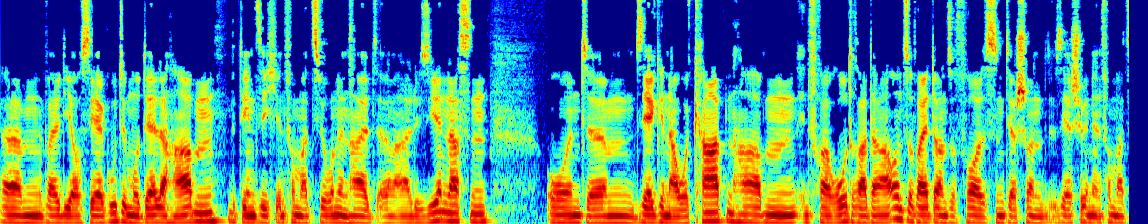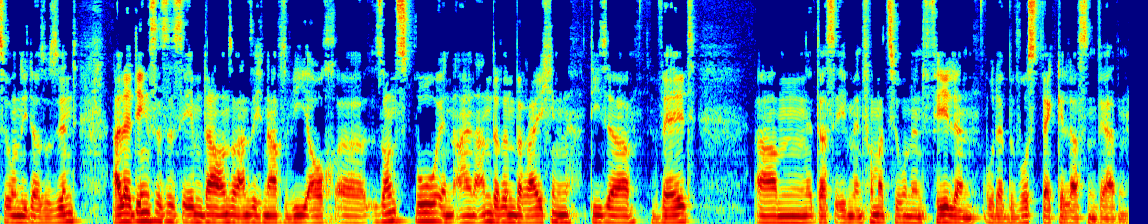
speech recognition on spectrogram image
ähm, weil die auch sehr gute Modelle haben, mit denen sich Informationen halt äh, analysieren lassen und ähm, sehr genaue Karten haben, Infrarotradar und so weiter und so fort. Das sind ja schon sehr schöne Informationen, die da so sind. Allerdings ist es eben da unserer Ansicht nach, wie auch äh, sonst wo in allen anderen Bereichen dieser Welt, ähm, dass eben Informationen fehlen oder bewusst weggelassen werden.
